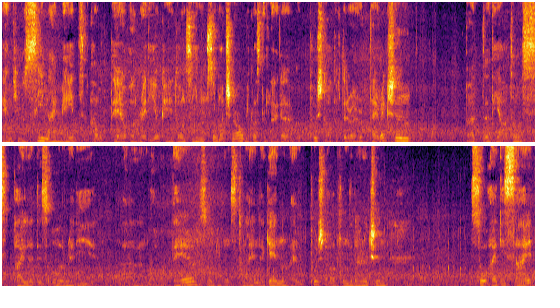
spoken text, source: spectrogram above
And you see my mate out there already. Okay, don't see him so much now because the glider got pushed out of the direction. But the Atos pilot is already um, there, so he wants to land again. I'm pushed out from the direction. So I decide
